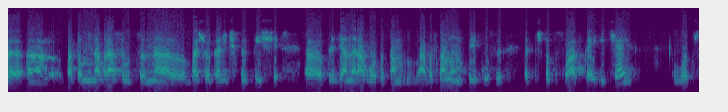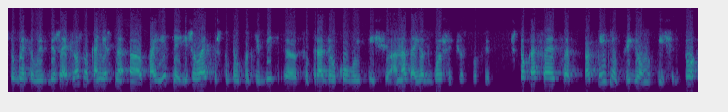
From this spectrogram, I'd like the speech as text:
э, потом не набрасываться на большое количество пищи, придя на работу, там а в основном перекусы это что-то сладкое и чай – вот, чтобы этого избежать, нужно, конечно, э, поесть и желательно, чтобы употребить э, с утра белковую пищу. Она дает больше чувства сытости. Что касается последнего приема пищи, то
